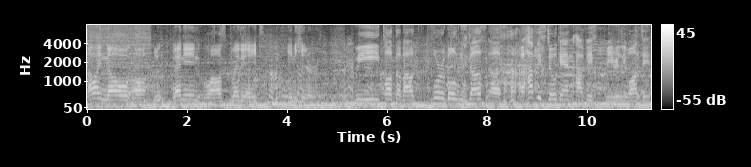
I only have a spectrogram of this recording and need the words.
now I know uh, Lenin was graduate in here. We talked about four gold medals. Uh, half is token, half is we really want it.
